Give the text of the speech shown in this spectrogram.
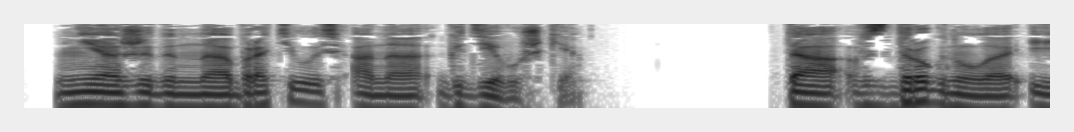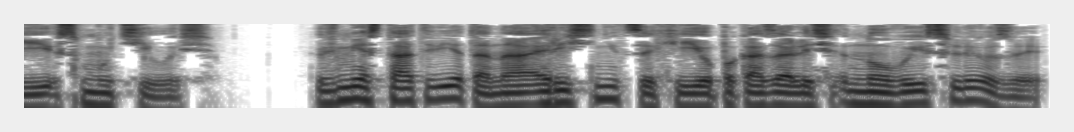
— неожиданно обратилась она к девушке. Та вздрогнула и смутилась. Вместо ответа на ресницах ее показались новые слезы.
